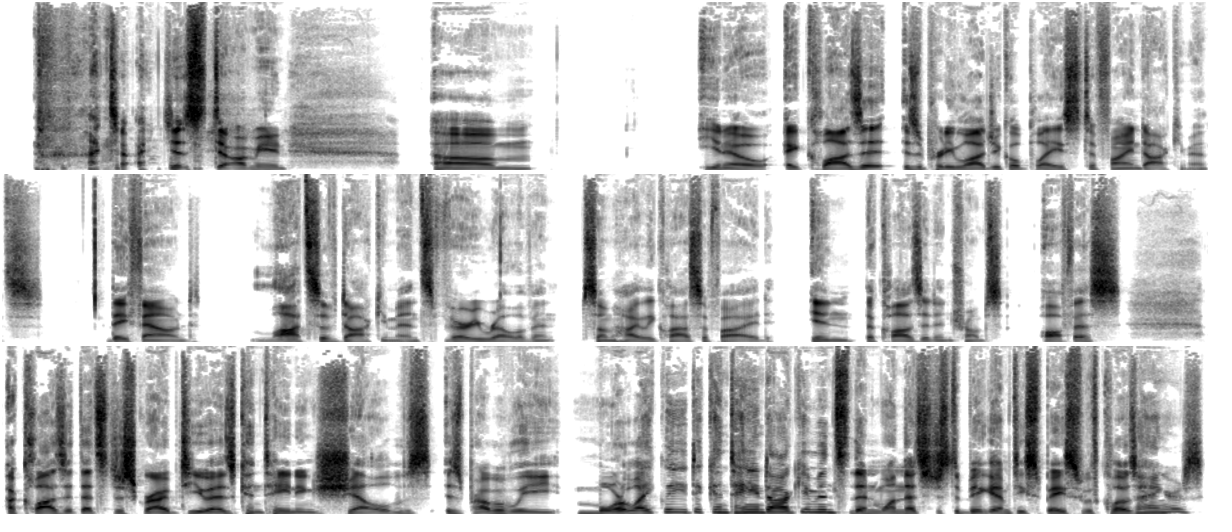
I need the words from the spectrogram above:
I just, I mean, um, you know, a closet is a pretty logical place to find documents. They found lots of documents, very relevant, some highly classified, in the closet in Trump's office. A closet that's described to you as containing shelves is probably more likely to contain documents than one that's just a big empty space with clothes hangers.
